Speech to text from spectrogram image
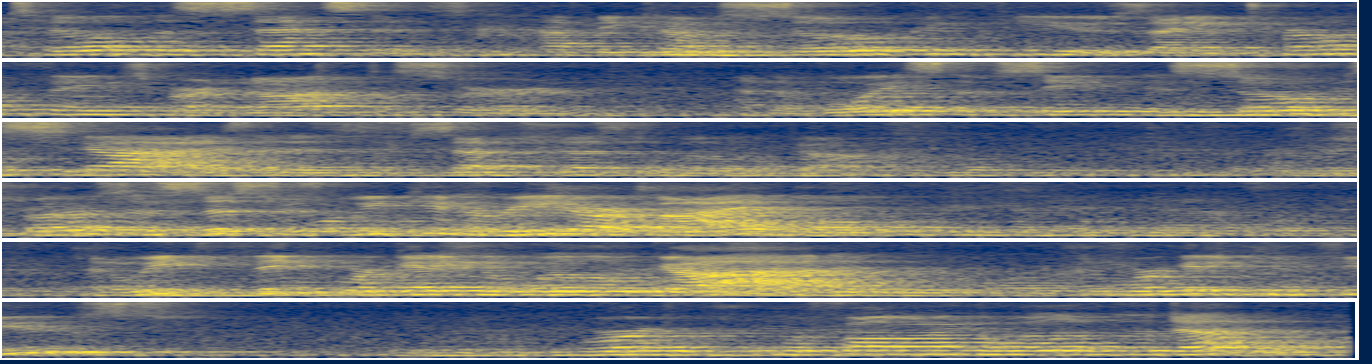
until the senses have become so confused that eternal things are not discerned, and the voice of Satan is so disguised that it is accepted as the will of God. Brothers and sisters, we can read our Bible, and we think we're getting the will of God, and we're getting confused. We're, we're following the will of the devil.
